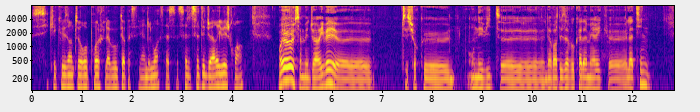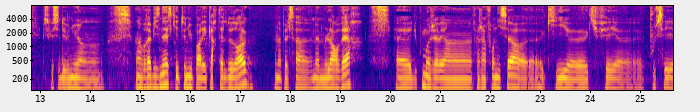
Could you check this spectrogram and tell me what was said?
si quelques-uns te reprochent l'avocat parce que ça vient de loin, ça, ça, ça- ça t'est déjà arrivé, je crois. hein. Ouais, ça m'est déjà arrivé. C'est sûr que on évite euh, d'avoir des avocats d'Amérique euh, latine, puisque c'est devenu un, vrai business qui est tenu par les cartels de drogue. On appelle ça euh, même l'or vert. Du coup, moi, j'avais un, enfin, j'ai un fournisseur qui fait pousser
